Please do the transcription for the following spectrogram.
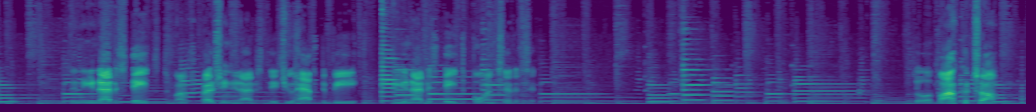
In the United States, to run for president of the United States, you have to be a United States born citizen. So Ivanka Trump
